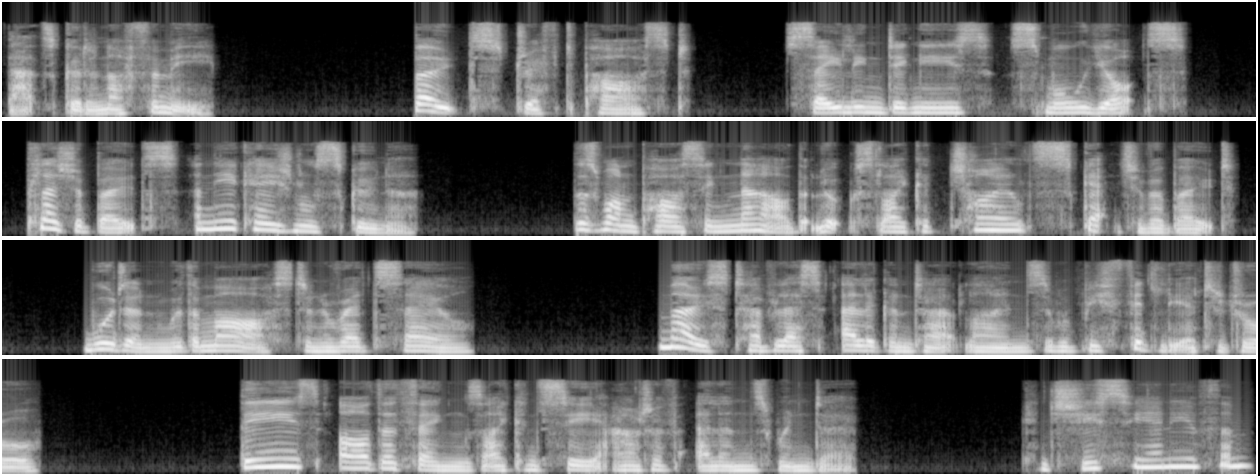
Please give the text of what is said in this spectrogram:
that's good enough for me. Boats drift past sailing dinghies, small yachts, pleasure boats, and the occasional schooner. There's one passing now that looks like a child's sketch of a boat, wooden with a mast and a red sail. Most have less elegant outlines and would be fiddlier to draw. These are the things I can see out of Ellen's window. Can she see any of them?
